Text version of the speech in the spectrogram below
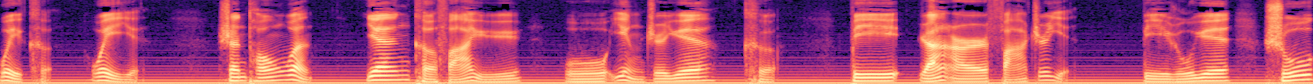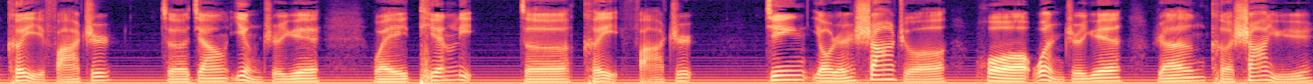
未可，未也。”沈同问。焉可伐于？吾应之曰：可。彼然而伐之也。彼如曰：孰可以伐之？则将应之曰：为天利，则可以伐之。今有人杀者，或问之曰：人可杀于？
